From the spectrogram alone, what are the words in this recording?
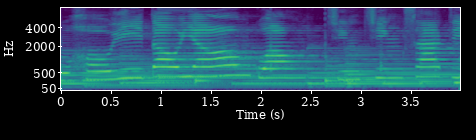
午后，一道阳光轻轻洒地。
